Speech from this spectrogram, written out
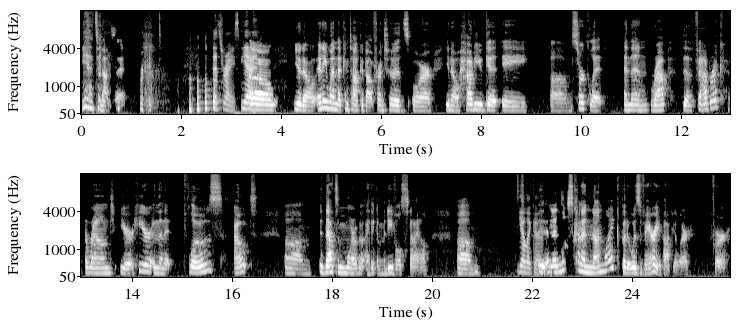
Yeah, it's and that's it. Right. That's right. Yeah. So, you know, anyone that can talk about French hoods or, you know, how do you get a um, circlet and then wrap the fabric around your here and then it flows out. Um, that's more of a, I think, a medieval style. Um, yeah, like a. And it looks kind of nun like, but it was very popular for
